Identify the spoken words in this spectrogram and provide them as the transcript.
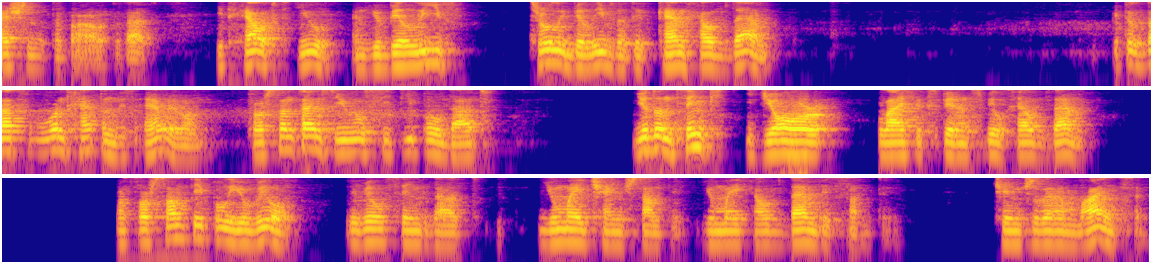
passionate about, that it helped you, and you believe, truly believe that it can help them, because that won't happen with everyone. For sometimes you will see people that you don't think your life experience will help them. But for some people you will. You will think that you may change something. You may help them with something. Change their mindset.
